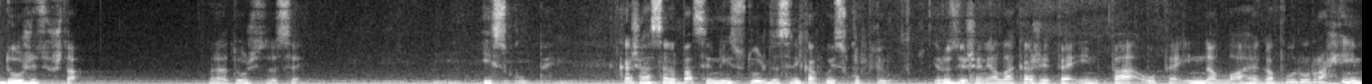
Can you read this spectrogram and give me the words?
dužni su šta? Vrat, dužni su da se iskupe. Kaže Hasan al-Basri nisu dužni da se nikako iskupljuju. Jer uzvišen je Allah kaže fe in fa'u fe inna Allahe gafuru rahim.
